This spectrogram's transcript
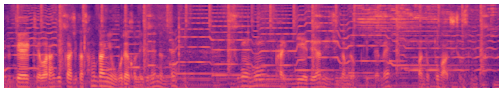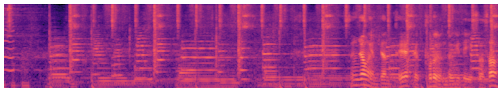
이렇게 개발하기까지가 상당히 오래 걸리긴 했는데 시공 후 밝기에 대한 이질감이 없기 때문에 만족도가 아주 좋습니다. 순정 앰비언트에 100% 연동이 돼 있어서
